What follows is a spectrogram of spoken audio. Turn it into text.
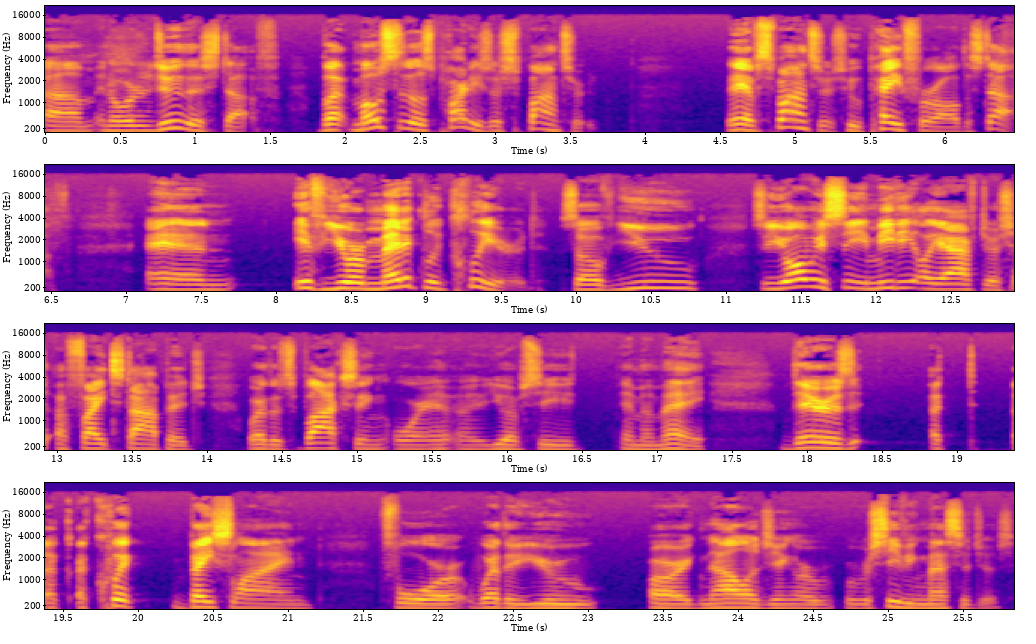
um, in order to do this stuff. But most of those parties are sponsored. They have sponsors who pay for all the stuff. And if you're medically cleared, so if you, so you always see immediately after a fight stoppage, whether it's boxing or uh, UFC, MMA, there's a, a, a quick baseline for whether you are acknowledging or receiving messages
